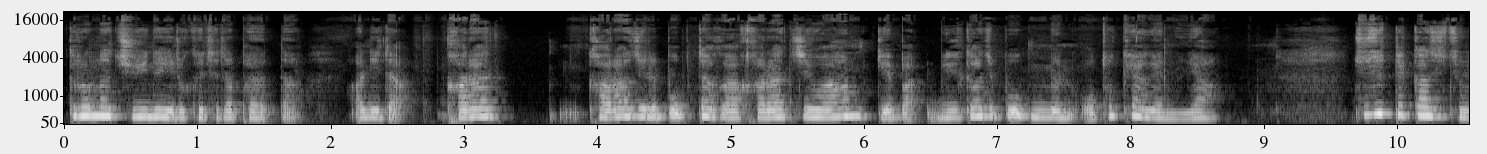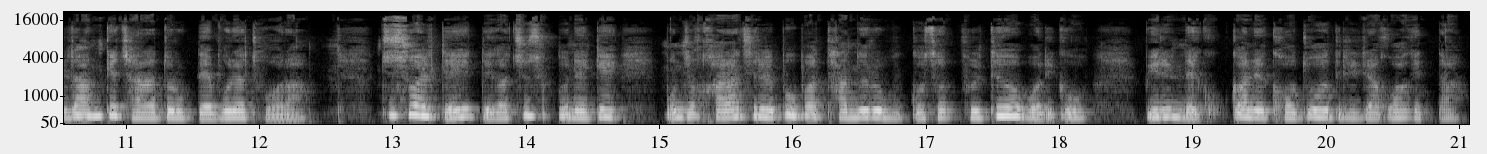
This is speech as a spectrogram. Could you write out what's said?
그러나 주인은 이렇게 대답하였다. 아니다. 가라, 가라지를 뽑다가 가라지와 함께 마- 밀까지 뽑으면 어떻게 하겠느냐? 추수 때까지 둘 다 함께 자라도록 내버려 두어라. 추수할 때 내가 추수꾼에게 먼저 가라지를 뽑아 단으로 묶어서 불태워버리고 밀은 내 곳간을 거두어 드리라고 하겠다.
